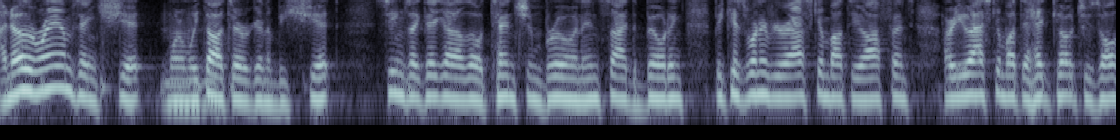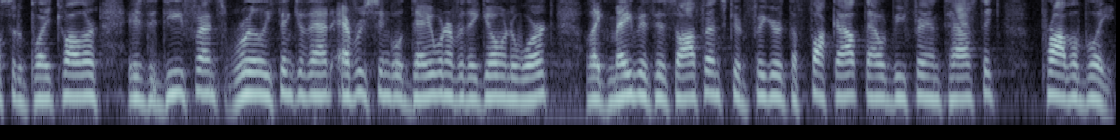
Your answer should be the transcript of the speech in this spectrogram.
I know the Rams ain't shit when Mm-hmm. we thought they were going to be shit. Seems like they got a little tension brewing inside the building because whenever you're asking about the offense, are you asking about the head coach who's also the play caller? Is the defense really think of that every single day whenever they go into work? Like maybe if this offense could figure it the fuck out, that would be fantastic. Probably.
